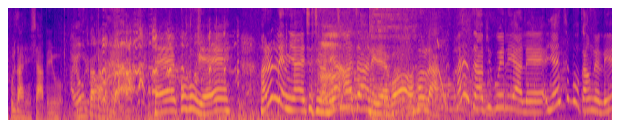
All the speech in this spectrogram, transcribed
ဖူးစာရှင်ရှာပေးဖို့တတ်တောင်းခဲ့တာဟဲပူပူရဲ့ငါတို့လင်မယားရဲ့ချစ်ချင်လေးအားကြနေတယ်ဗောဟုတ်လားငါ့ကြာဖြစ်ပွေးလေးရလဲအရင်ချစ်ဖို့ကောင်းတယ်လေ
